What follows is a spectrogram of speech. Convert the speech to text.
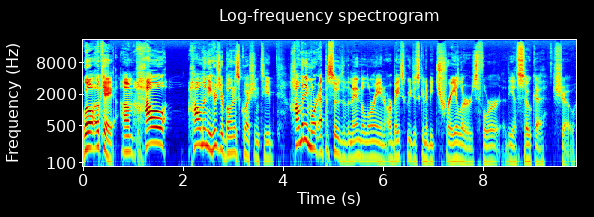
Well, okay. Um, how how many? Here's your bonus question, T. How many more episodes of The Mandalorian are basically just going to be trailers for the Ahsoka show?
